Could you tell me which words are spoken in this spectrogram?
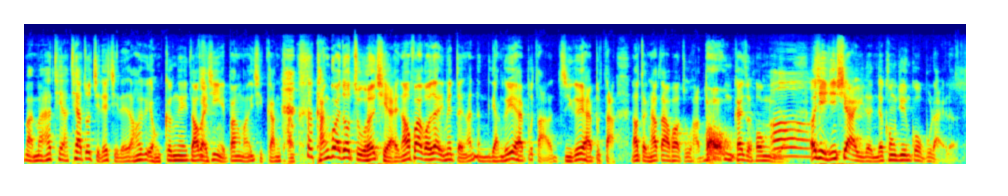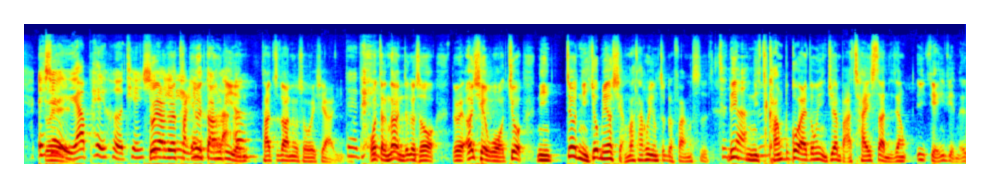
慢慢他跳跳出几列几列，然后用更哎，老百姓也帮忙一起扛扛 扛过来之后组合起来，然后法国在里面等啊等两个月还不打，几个月还不打，然后等他大炮组好，嘣开始轰你了，而且已经下雨了，你的空军过不来了。哎，所以也要配合天时地利人和。对啊，对，他因为当地人他知道那个时候会下雨。对对。我等到你这个时候，对不对？而且我就你这就你就没有想到他会用这个方式，你你扛不过来的东西，你居然把它拆散的这样一点一点的，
